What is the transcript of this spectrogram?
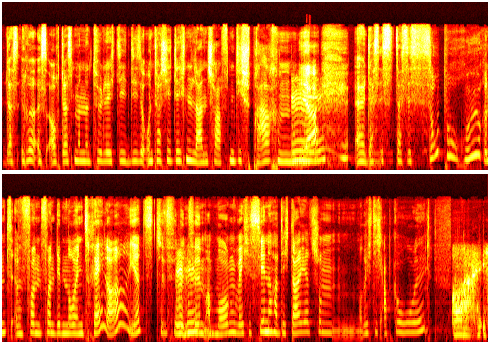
Das Irre ist auch, dass man natürlich die, diese unterschiedlichen Landschaften, die Sprachen, mhm. ja, äh, das ist, das ist so berührend äh, von, von dem neuen Trailer jetzt für mhm. den Film ab morgen. Welche Szene hatte ich da jetzt schon richtig abgeholt? Oh, ich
